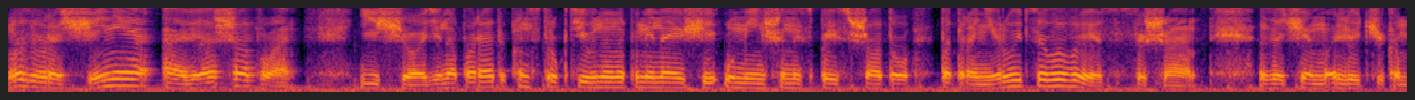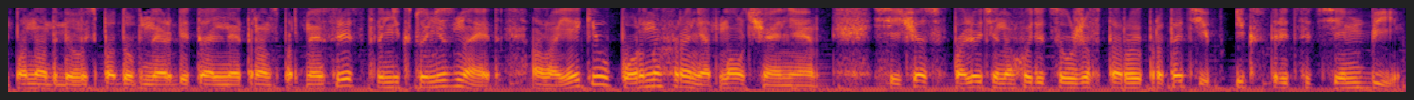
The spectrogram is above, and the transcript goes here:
Возвращение авиашаттла. Еще один аппарат, конструктивно напоминающий уменьшенный Space Shuttle, патронирует планируется ВВС США. Зачем летчикам понадобилось подобное орбитальное транспортное средство, никто не знает, а вояки упорно хранят молчание. Сейчас в полете находится уже второй прототип X-37B.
